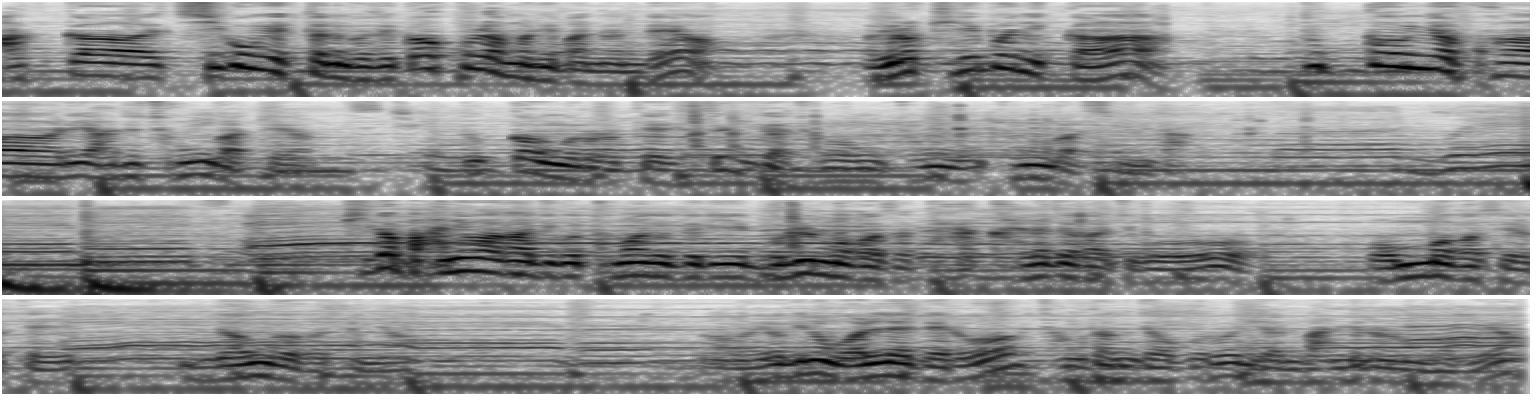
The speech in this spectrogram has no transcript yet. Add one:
아까 시공했던 것을 거꾸로 한번 해봤는데요. 이렇게 해보니까 뚜껑 역할이 아주 좋은 것 같아요. 뚜껑으로 이렇게 쓰기가 좋은, 좋은, 좋은 것 같습니다. 비가 많이 와가지고 토마토들이 물을 먹어서 다 갈라져가지고 못 먹어서 이렇게 넣은 거거든요. 어, 여기는 원래대로 정상적으로 이제 만들어 놓은 거고요.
